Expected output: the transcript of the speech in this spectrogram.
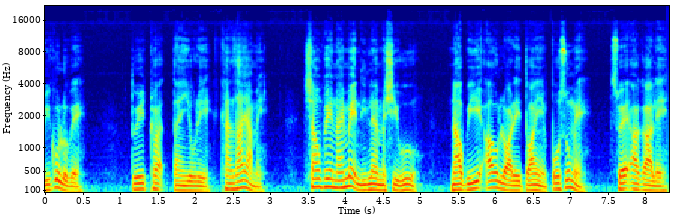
ရီကိုလိုပဲသွေးထွက်တန်ယိုတွေခံစားရမယ်ရှောင်ဖင်နိုင်မဲ့နီလန့်မရှိဘူးနောက်ပြီးအောက်လွာတွေသွားရင်ပိုဆိုးမယ်ဆွဲအားကလည်း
